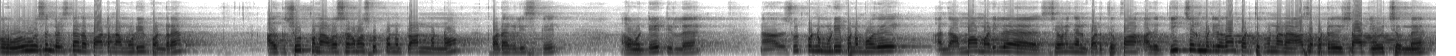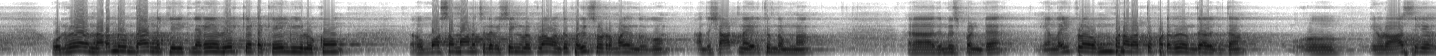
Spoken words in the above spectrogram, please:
ஒரு ஒரு வருஷம் கழிச்சு தான் அந்த பாட்டை நான் முடிவு பண்ணுறேன் அதுக்கு ஷூட் பண்ண அவசரமாக ஷூட் பண்ண பிளான் பண்ணோம். படம் ரிலீஸுக்கு அவங்க டேட் இல்லை. நான் அதை ஷூட் பண்ண முடிவு பண்ணும்போதே அந்த அம்மா மடியில் சிவனஞ்சன் படுத்துப்பான். அது டீச்சர் மடியில் தான் படுத்துக்கணும்னு நான் ஆசைப்பட்டு ஷார்ட் யோசிச்சிருந்தேன். ஒன்றுவே நடந்திருந்தால் இன்றைக்கி நிறைய பேர் கேட்ட கேள்விகளுக்கும் மோசமான சில விஷயங்களுக்கெல்லாம் வந்து பதில் சொல்கிற மாதிரி இருந்திருக்கும். அந்த ஷார்ட் நான் எடுத்திருந்தோம்னா அது மிஸ் பண்ணிட்டேன். என் லைஃப்பில் ரொம்ப நான் வருத்தப்பட்டது வந்து அதுக்கு தான். ஓ- என்னோட ஆசிரியர்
